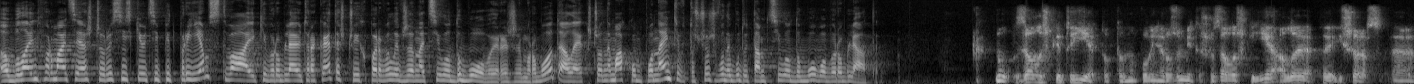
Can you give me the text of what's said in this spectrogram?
е, була інформація, що російські оці підприємства, які виробляють ракети, що їх перевели вже на цілодобовий режим роботи. Але якщо нема компонентів, то що ж вони будуть там цілодобово виробляти? Ну, залишки то є. Тобто ми повинні розуміти, що залишки є, але е, і ще раз, е,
